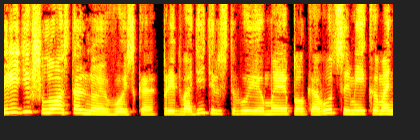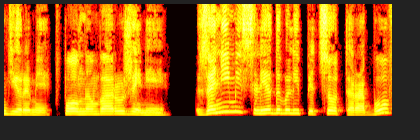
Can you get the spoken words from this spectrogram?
Впереди шло остальное войско, предводительствуемое полководцами и командирами в полном вооружении. За ними следовали 500 рабов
